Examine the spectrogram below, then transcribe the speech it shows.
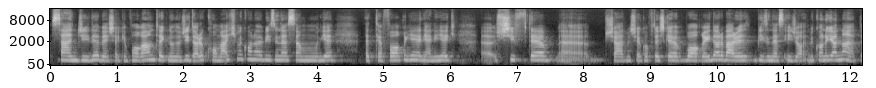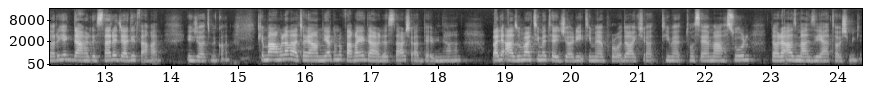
سنجیده بشه که واقعا تکنولوژی داره کمک می‌کنه به business مون. یه اتفاقیه یعنی یک شیفت شاید میشه گفتش که واقعی داره برای business ایجاد می‌کنه یا نه. داره یک دردسر جدید فقط ایجاد می‌کنه. که معمولا بچه های امنیت اون رو فقط یک دردسر شاید ببینن. ولی از اون ور تیم تجاری تیم product یا تیم توسعه محصول داره از مزیتاش میگه.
